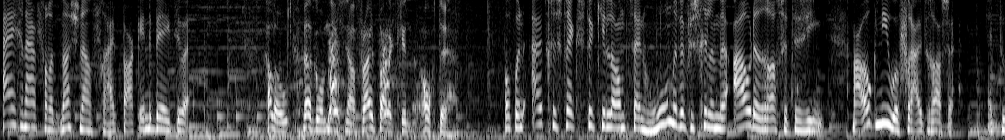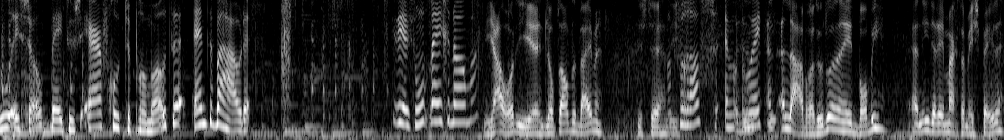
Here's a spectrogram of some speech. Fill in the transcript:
eigenaar van het Nationaal Fruitpark in de Betuwe. Hallo, welkom op Nationaal Fruitpark in Ochten. Op een uitgestrekt stukje land zijn honderden verschillende oude rassen te zien, maar ook nieuwe fruitrassen. Het doel is zo Betuws erfgoed te promoten en te behouden. U heeft de hond meegenomen? Ja hoor, die, eh, die loopt altijd bij me. Dus, eh, Wat die- voor ras? En hoe heet een, hij? een Labradoodle, dat heet Bobby. En iedereen mag daarmee spelen.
